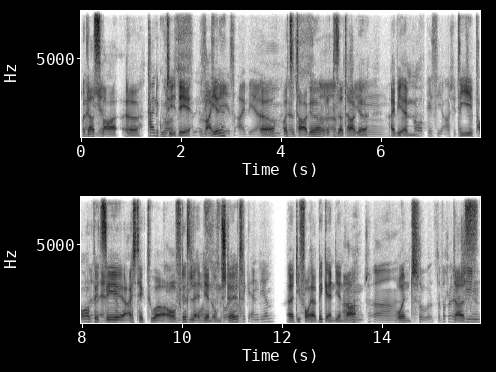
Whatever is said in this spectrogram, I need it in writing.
Und das war äh, keine gute Idee, weil äh, heutzutage oder dieser Tage IBM die PowerPC-Architektur auf Little Endian umstellt äh, die vorher Big Endian war. Äh, und, das,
